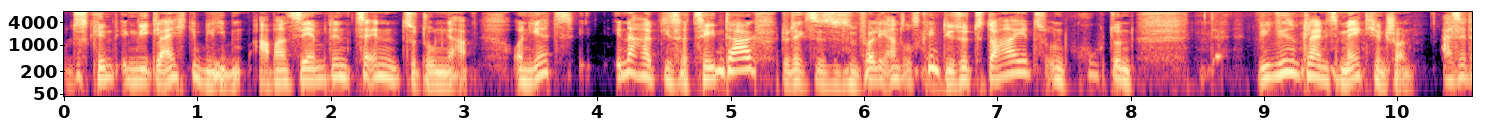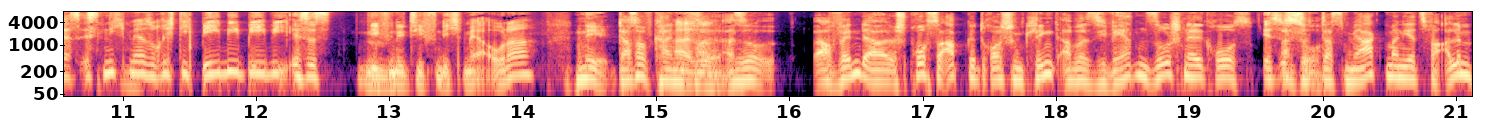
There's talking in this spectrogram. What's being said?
das Kind irgendwie gleich geblieben, aber sehr mit den Zähnen zu tun gehabt. Und jetzt innerhalb dieser zehn Tage, du denkst, es ist ein völlig anderes Kind, die sitzt da jetzt und guckt und wie, wie so ein kleines Mädchen schon. Also das ist nicht mehr so richtig Baby, Baby ist es definitiv nicht mehr, oder? Nee, das auf keinen Also- Fall. Also auch wenn der Spruch so abgedroschen klingt, aber sie werden so schnell groß. Ist es also so? das merkt man jetzt vor allem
